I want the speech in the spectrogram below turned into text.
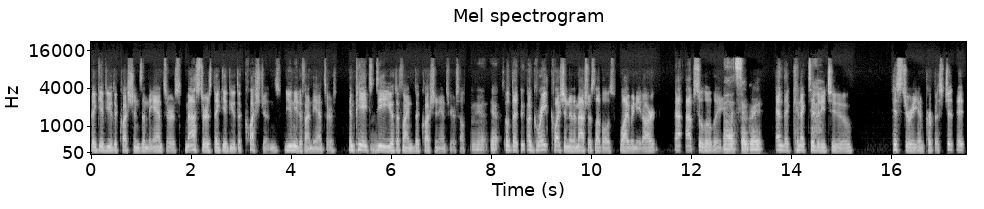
they give you the questions and the answers. Masters, they give you the questions. You need to find the answers. In PhD, mm-hmm. you have to find the question and answer yourself. Yeah, yeah. So that a great question in the master's level is why we need art. A- absolutely. Oh, that's so great. And the connectivity to history and purpose. Just, it,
